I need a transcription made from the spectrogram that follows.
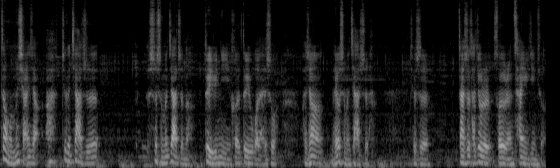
但我们想一想啊，这个价值是什么价值呢？对于你和对于我来说，好像没有什么价值。就是，但是他就是所有人参与进去了。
